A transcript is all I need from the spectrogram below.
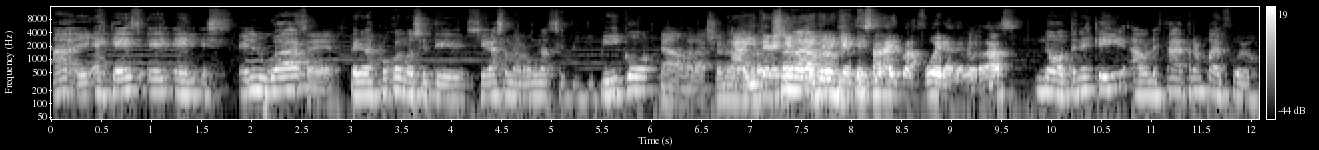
Ah, eh, es que es, es, es- es el lugar, Sí. pero después cuando se te llegas a una ronda setenta y pico, No, pará, yo no Ahí era, tenés, yo que, no era ahí tenés que empezar ahí por afuera, ¿te acordás? no, tenés que ir a donde está la trampa de fuego.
